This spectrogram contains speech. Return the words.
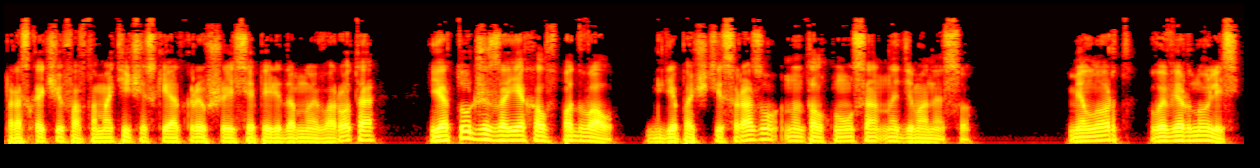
Проскочив автоматически открывшиеся передо мной ворота, я тут же заехал в подвал, где почти сразу натолкнулся на Демонессу. «Милорд, вы вернулись»,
